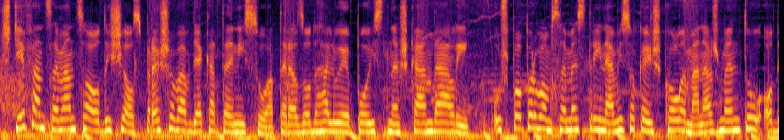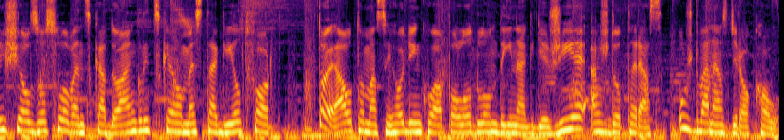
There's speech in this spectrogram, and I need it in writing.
Štefan Semanco odišiel z Prešova vďaka tenisu a teraz odhaľuje poistné škandály. Už po prvom semestri na Vysokej škole manažmentu odišiel zo Slovenska do anglického mesta Guildford. To je autom asi hodinku a pol od Londýna, kde žije až doteraz, už 12 rokov.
